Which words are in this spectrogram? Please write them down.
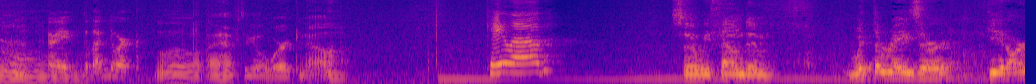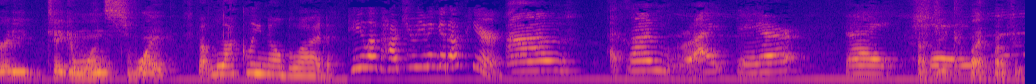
All right, go back to work. Oh, I have to go work now. Caleb. So we found him with the razor. He had already taken one swipe but luckily, no blood. Caleb, how'd you even get up here? Um, I climbed right there. Right How'd you there. climb up it?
